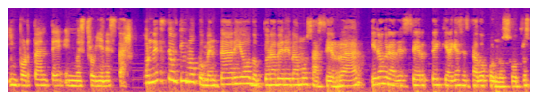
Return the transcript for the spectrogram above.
importante en nuestro bienestar. Con este último comentario, doctora Bere, vamos a cerrar. Quiero agradecerte que hayas estado con nosotros,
